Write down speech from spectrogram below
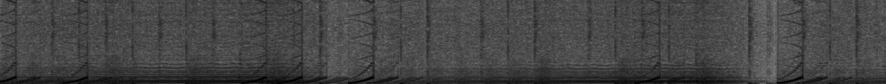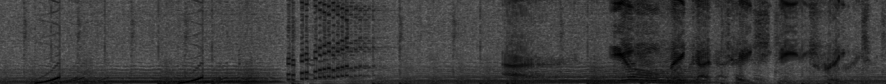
You'll make a tasty treat.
